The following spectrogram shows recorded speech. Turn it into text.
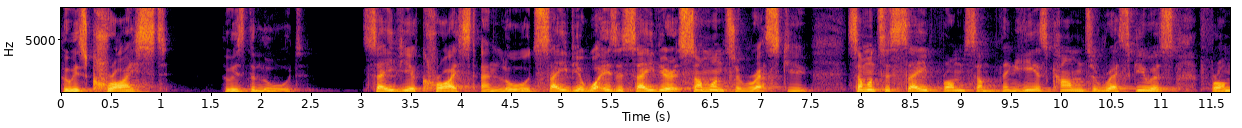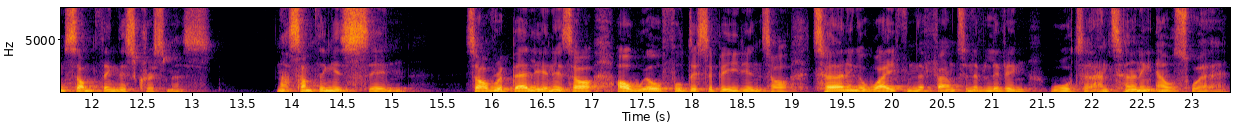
who is Christ, who is the Lord. Saviour, Christ, and Lord. Saviour, what is a Saviour? It's someone to rescue, someone to save from something. He has come to rescue us from something this Christmas. And that something is sin. It's our rebellion, it's our, our willful disobedience, our turning away from the fountain of living water and turning elsewhere.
